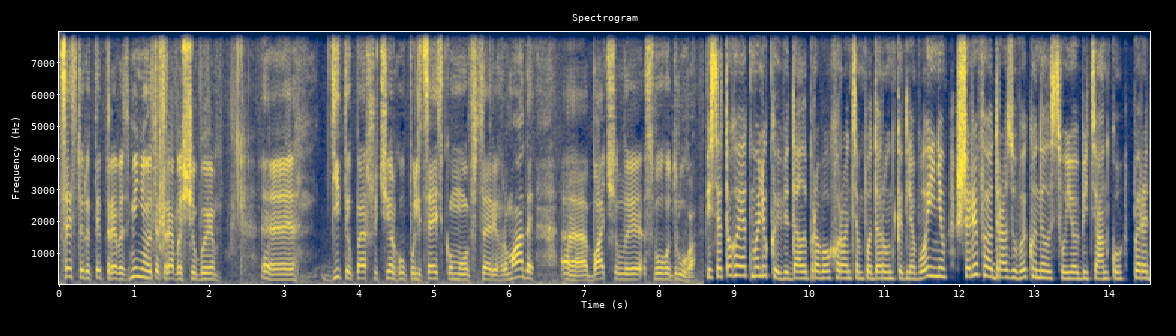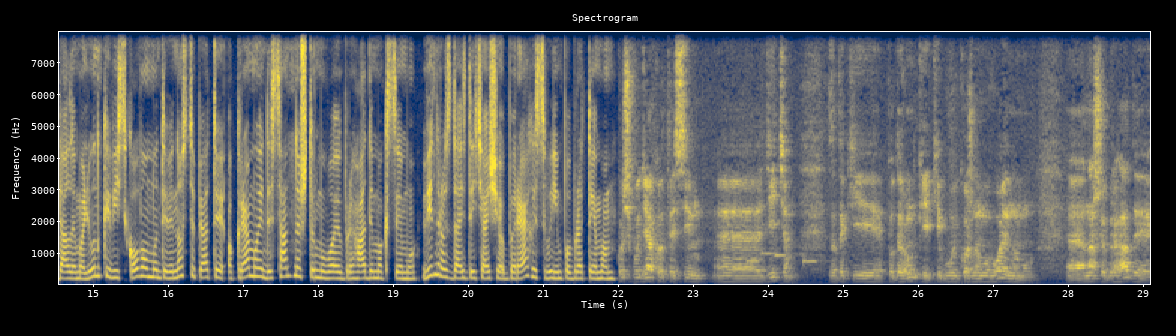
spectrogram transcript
Цей стереотип треба змінювати. Треба, щоб е, діти в першу чергу в поліцейському офіцері громади е, бачили свого друга. Після того, як малюки віддали правоохоронцям подарунки для воїнів, шерифи одразу виконали свою обіцянку. Передали малюнки військовому 95-ї окремої десантно-штурмової бригади Максиму. Він роздасть дитячі обереги своїм побратимам. Хочу подякувати всім е, дітям за такі подарунки, які будуть кожному воїному е, нашої бригади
